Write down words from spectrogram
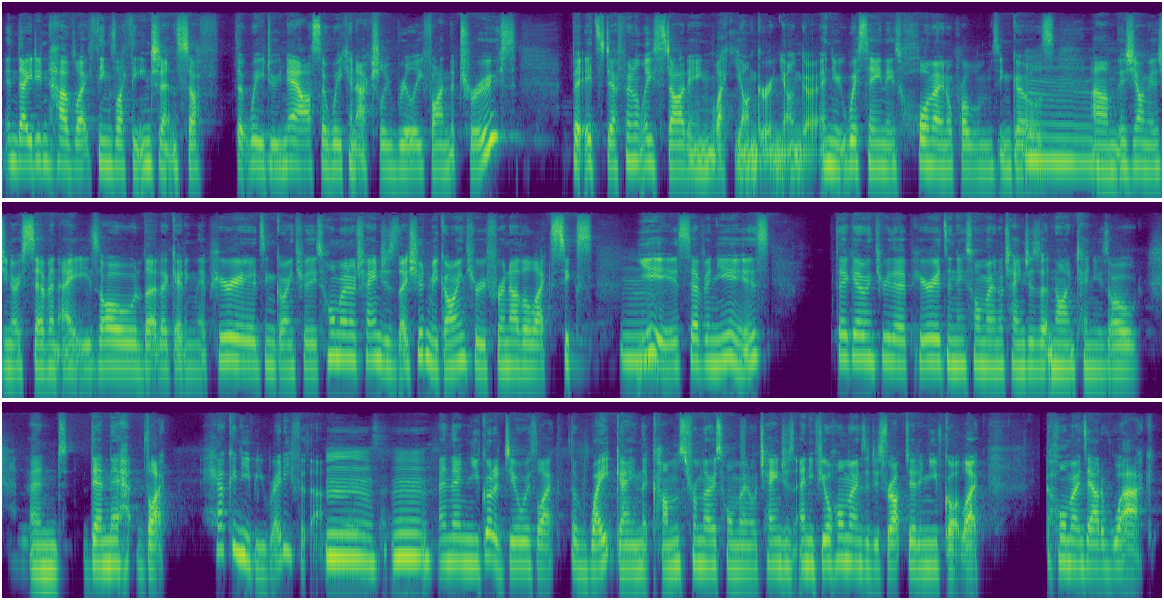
and they didn't have like things like the internet and stuff that we do now so we can actually really find the truth but it's definitely starting like younger and younger. And you, we're seeing these hormonal problems in girls um, as young as you know seven eight years old that are getting their periods and going through these hormonal changes they shouldn't be going through for another like six years seven years. They're going through their periods and these hormonal changes at nine ten years old. And then they're like how can you be ready for that? Mm, mm. And then you've got to deal with like the weight gain that comes from those hormonal changes. And if your hormones are disrupted and you've got like hormones out of whack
